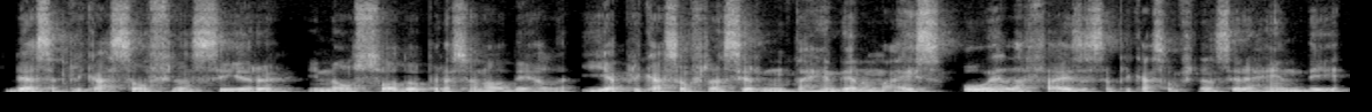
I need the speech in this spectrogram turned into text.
dessa aplicação financeira e não só do operacional dela, e a aplicação financeira não está rendendo mais, ou ela faz essa aplicação financeira render,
